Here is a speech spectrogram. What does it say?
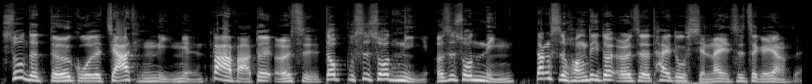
所有的德国的家庭里面，爸爸对儿子都不是说你，而是说您。当时皇帝对儿子的态度显然也是这个样子。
